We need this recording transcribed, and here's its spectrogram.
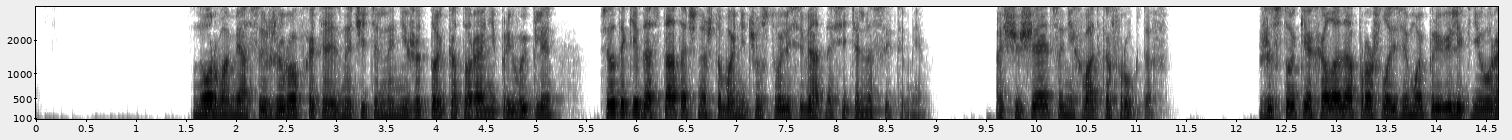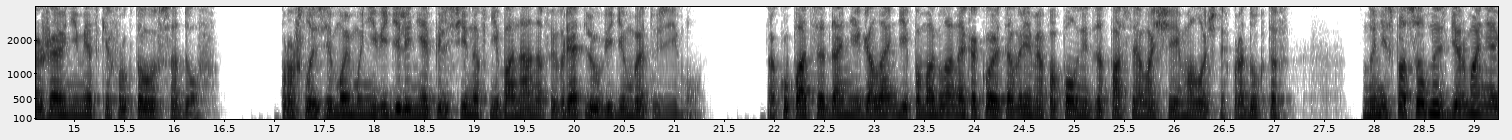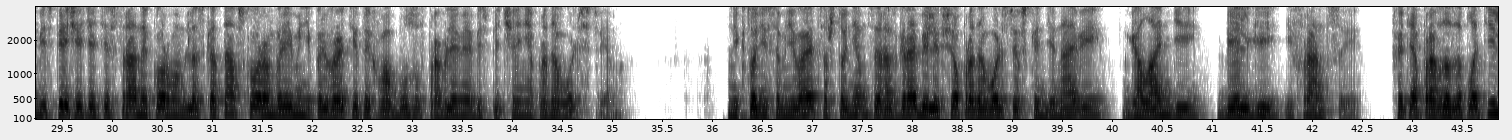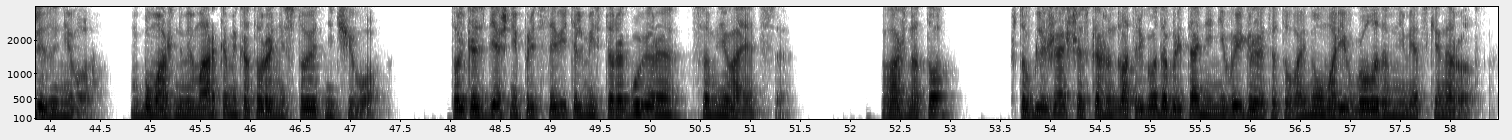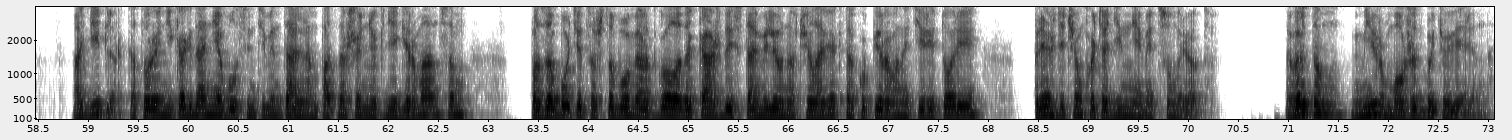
Норма мяса и жиров, хотя и значительно ниже той, к которой они привыкли, все-таки достаточно, чтобы они чувствовали себя относительно сытыми. Ощущается нехватка фруктов. Жестокие холода прошлой зимой привели к неурожаю немецких фруктовых садов. Прошлой зимой мы не видели ни апельсинов, ни бананов и вряд ли увидим в эту зиму. Оккупация Дании и Голландии помогла на какое-то время пополнить запасы овощей и молочных продуктов, но неспособность Германии обеспечить эти страны кормом для скота в скором времени превратит их в обузу в проблеме обеспечения продовольствием. Никто не сомневается, что немцы разграбили все продовольствие в Скандинавии, Голландии, Бельгии и Франции. Хотя, правда, заплатили за него бумажными марками, которые не стоят ничего. Только здешний представитель мистера Гувера сомневается. Важно то, что в ближайшие, скажем, 2-3 года Британия не выиграет эту войну, уморив голодом немецкий народ. А Гитлер, который никогда не был сентиментальным по отношению к негерманцам, позаботится, чтобы умер от голода каждый из 100 миллионов человек на оккупированной территории, прежде чем хоть один немец умрет. В этом мир может быть уверен.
